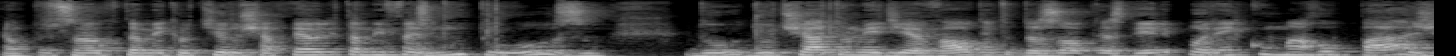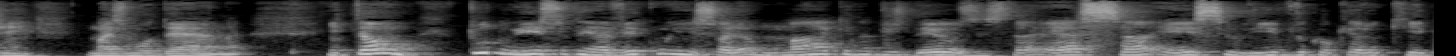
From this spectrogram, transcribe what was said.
é um profissional que, também que eu tiro o chapéu. Ele também faz muito uso do, do, teatro medieval dentro das obras dele, porém com uma roupagem mais moderna. Então, tudo isso tem a ver com isso. Olha, Máquina dos Deuses. Tá? Essa, esse livro que eu quero que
